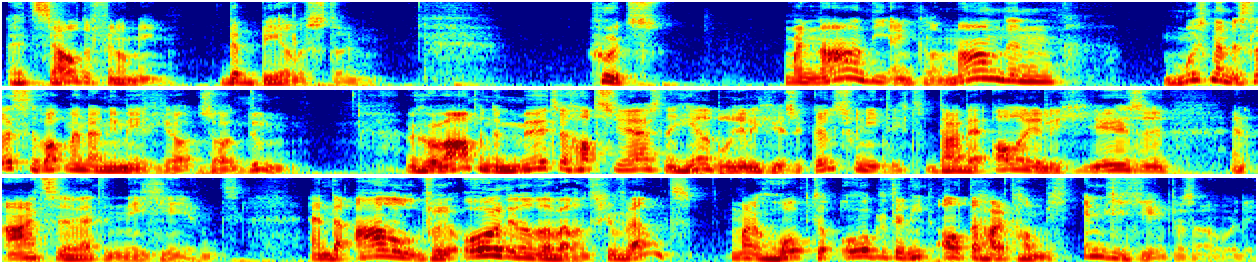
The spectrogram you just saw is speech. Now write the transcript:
hetzelfde fenomeen, de beeldenstorm. Goed, maar na die enkele maanden moest men beslissen wat men daar nu mee zou doen. Een gewapende meute had zojuist een heleboel religieuze kunst vernietigd, daarbij alle religieuze en aardse wetten negerend. En de adel veroordeelde wel het geweld, maar hoopte ook dat er niet al te hardhandig ingegrepen zou worden,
